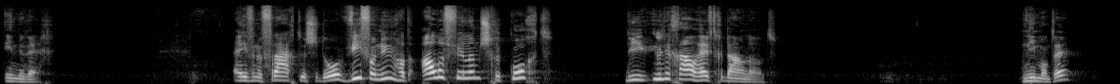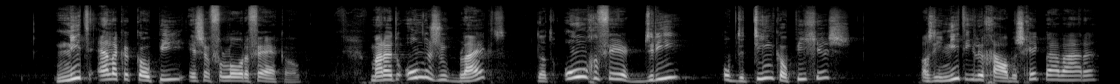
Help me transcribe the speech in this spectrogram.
in de weg? Even een vraag tussendoor. Wie van u had alle films gekocht die u illegaal heeft gedownload? Niemand, hè? Niet elke kopie is een verloren verkoop. Maar uit onderzoek blijkt dat ongeveer drie op de tien kopietjes, als die niet illegaal beschikbaar waren,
